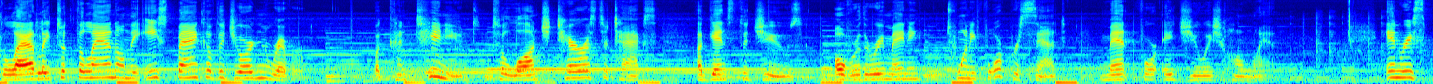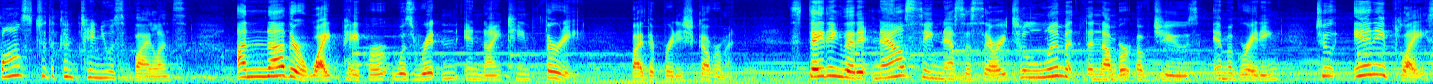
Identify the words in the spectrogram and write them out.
gladly took the land on the east bank of the Jordan River, but continued to launch terrorist attacks against the Jews over the remaining 24% meant for a Jewish homeland. In response to the continuous violence, another white paper was written in 1930 by the British government, stating that it now seemed necessary to limit the number of Jews immigrating to any place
